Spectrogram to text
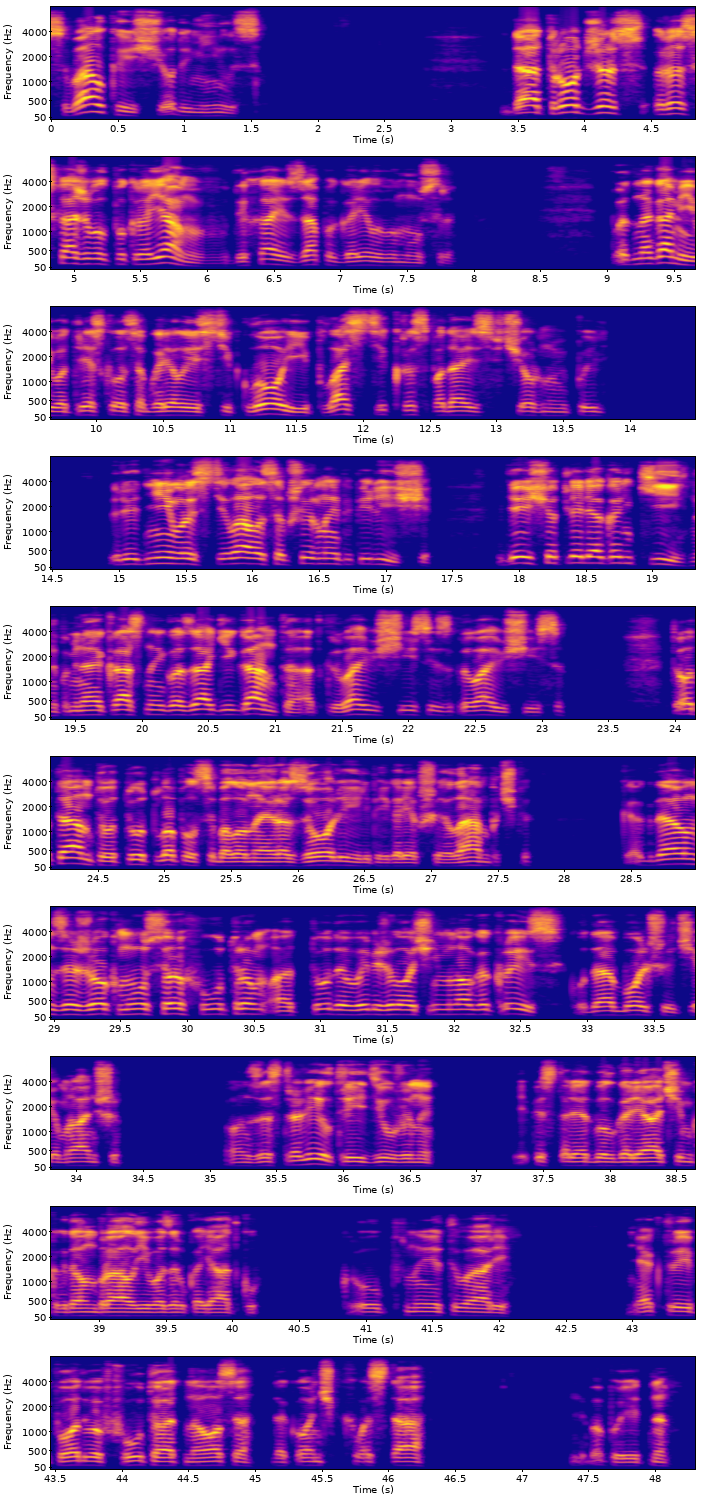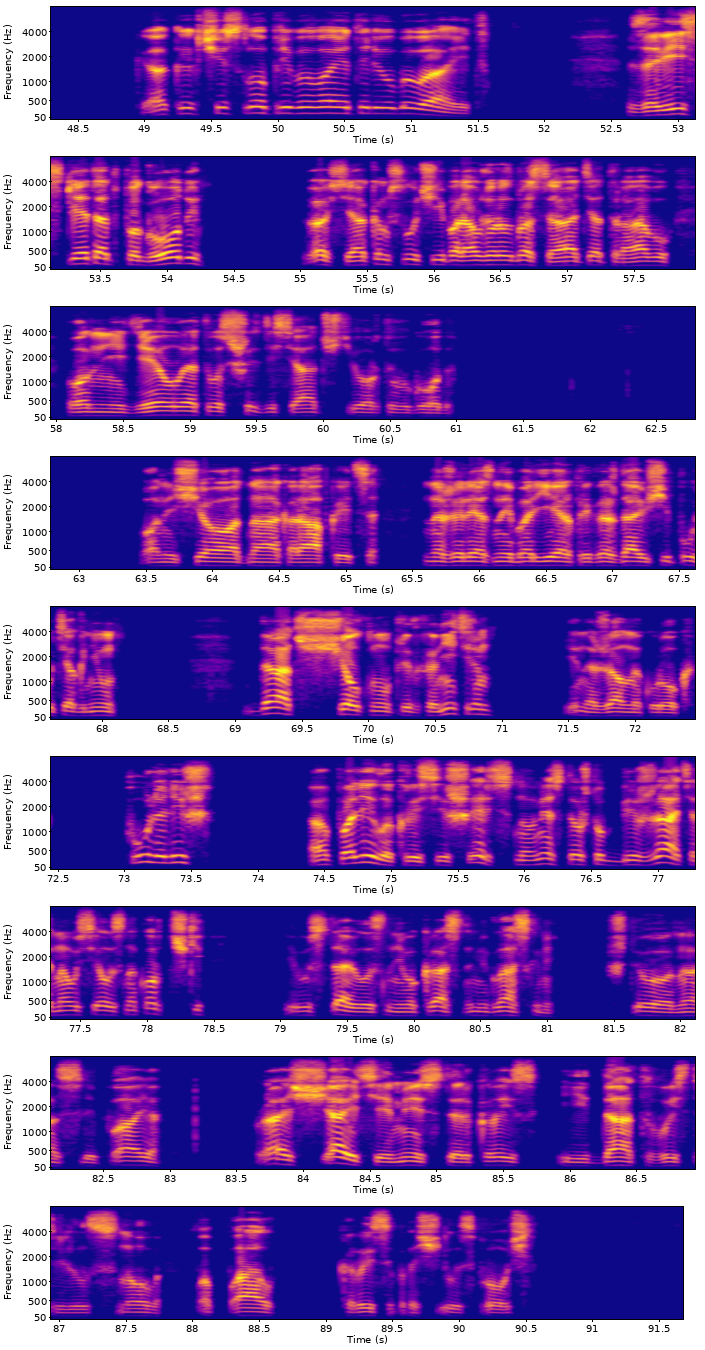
Свалка еще дымилась. Дат Роджерс расхаживал по краям, вдыхая запах горелого мусора. Под ногами его трескалось обгорелое стекло и пластик, распадаясь в черную пыль. Перед ним расстилалось обширное пепелище, где еще тлели огоньки, напоминая красные глаза гиганта, открывающиеся и закрывающиеся. То там, то тут лопался баллон аэрозоля или перегоревшая лампочка. Когда он зажег мусор утром, оттуда выбежало очень много крыс, куда больше, чем раньше. Он застрелил три дюжины, и пистолет был горячим, когда он брал его за рукоятку. Крупные твари. Некоторые по два фута от носа до кончика хвоста. Любопытно. Как их число прибывает или убывает? Зависит ли это от погоды? Во всяком случае, пора уже разбросать отраву. Он не делал этого с шестьдесят четвертого года. Он еще, одна карабкается на железный барьер, преграждающий путь огню. Дат щелкнул предохранителем и нажал на курок. Пуля лишь опалила крысе шерсть, но вместо того, чтобы бежать, она уселась на корточки и уставилась на него красными глазками. Что она слепая? «Прощайте, мистер Крыс!» И Дат выстрелил снова. Попал. Крыса потащилась прочь.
